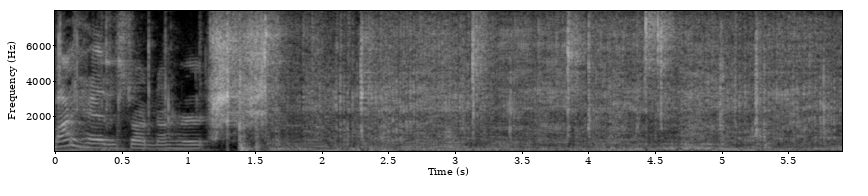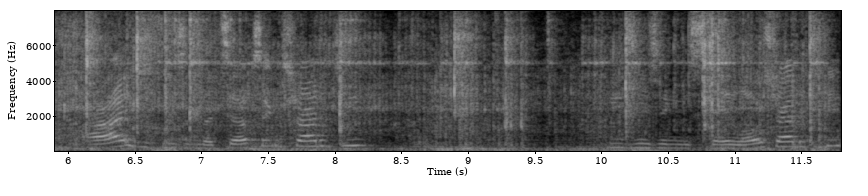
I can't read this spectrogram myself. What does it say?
My head is starting to hurt. Alright, he's using the tilting strategy. He's using the stay low strategy.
